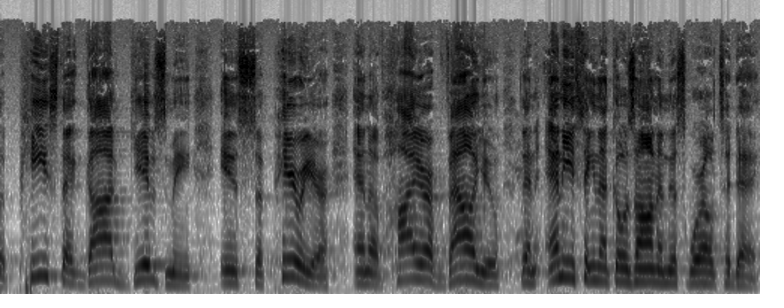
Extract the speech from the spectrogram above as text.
the peace that God gives me is superior and of higher value than anything that goes on in this world today.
